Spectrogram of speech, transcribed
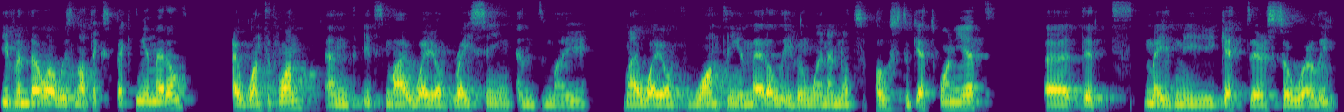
even though I was not expecting a medal, I wanted one, and it's my way of racing and my my way of wanting a medal even when I'm not supposed to get one yet. Uh, that made me get there so early,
